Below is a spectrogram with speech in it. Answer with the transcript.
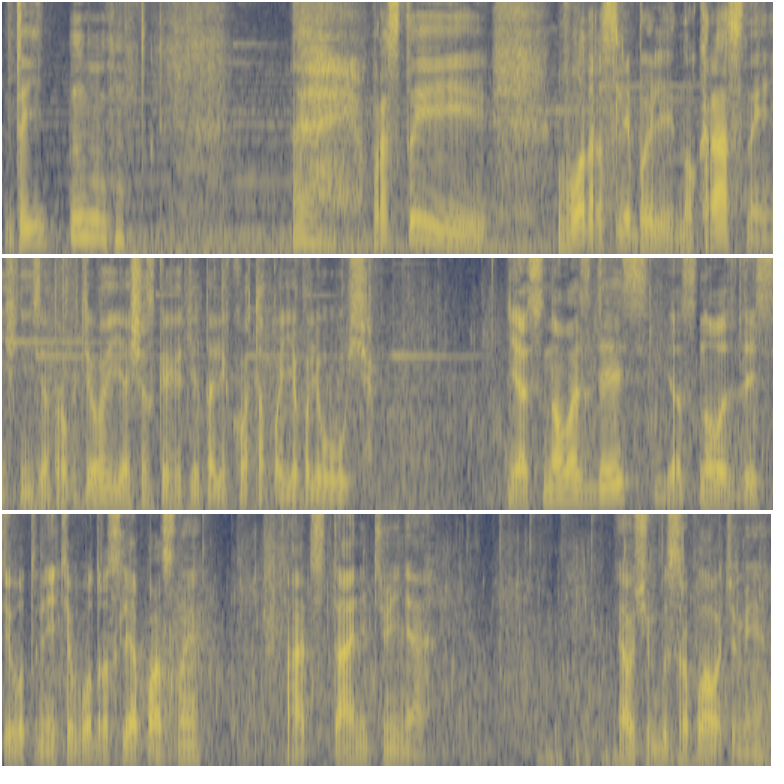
Да и... Ну, простые водоросли были, но красные. Их нельзя трогать. Ой, я сейчас где-то далеко-то появлюсь. Я снова здесь, я снова здесь. И вот они, эти водоросли опасные. Отстань от меня. Я очень быстро плавать умею.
